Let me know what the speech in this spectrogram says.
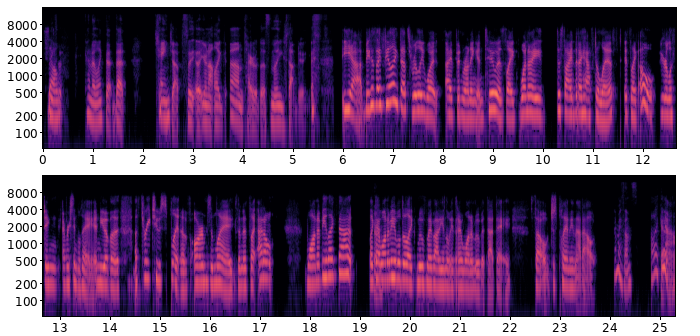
So kind of like that that change up so that you're not like "Oh, I'm tired of this and then you stop doing it. Yeah, because I feel like that's really what I've been running into is like when I decide that I have to lift, it's like, oh, you're lifting every single day and you have a, a mm-hmm. 3-2 split of arms and legs. And it's like, I don't want to be like that. Like I want to be able to like move my body in the way that I want to move it that day. So just planning that out. That makes sense. I like it. Yeah.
